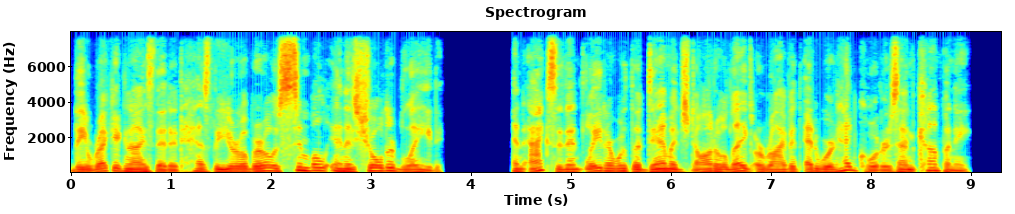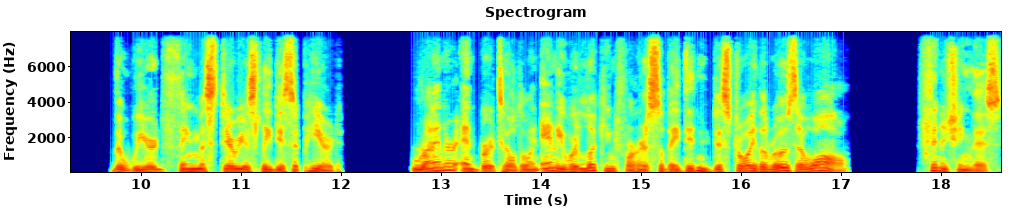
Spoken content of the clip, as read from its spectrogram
they recognize that it has the Ouroboros symbol in his shoulder blade. An accident later with the damaged auto leg arrive at Edward headquarters and company. The weird thing mysteriously disappeared. Reiner and Bertoldo and Annie were looking for her so they didn't destroy the Rosa wall. Finishing this,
